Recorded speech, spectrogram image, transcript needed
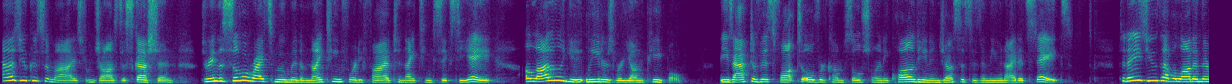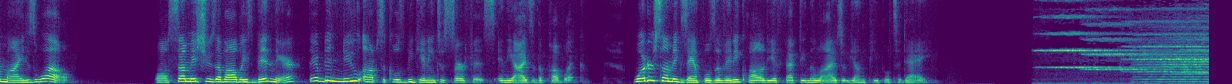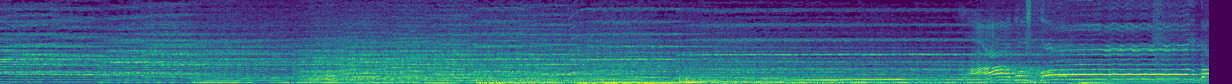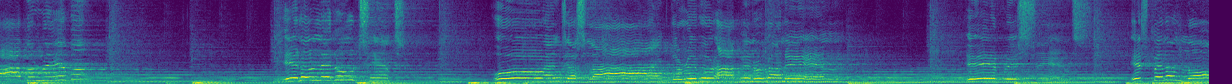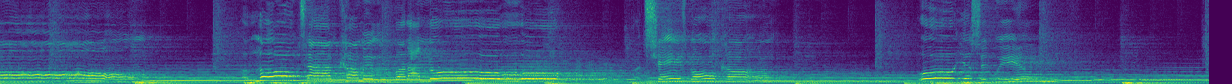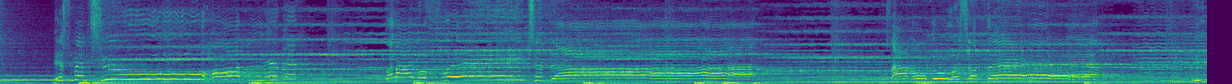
As you could surmise from John's discussion, during the civil rights movement of 1945 to 1968, a lot of the leaders were young people. These activists fought to overcome social inequality and injustices in the United States. Today's youth have a lot in their mind as well. While some issues have always been there, there have been new obstacles beginning to surface in the eyes of the public. What are some examples of inequality affecting the lives of young people today?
